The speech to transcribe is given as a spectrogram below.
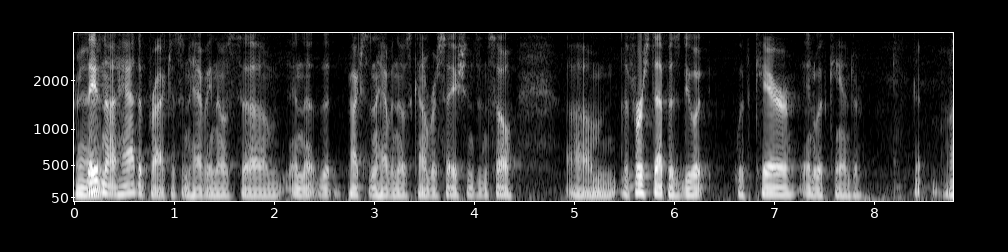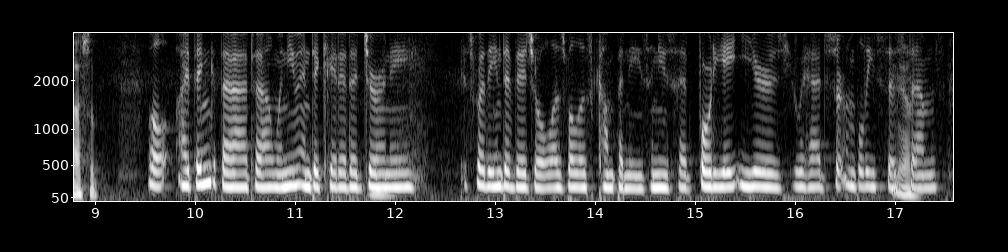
right. they've not had the practice in having those um, in the, the, practice in having those conversations. And so um, the first step is do it with care and with candor. Yeah, awesome. Well, I think that uh, when you indicated a journey is for the individual as well as companies, and you said 48 years you had certain belief systems. Yeah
